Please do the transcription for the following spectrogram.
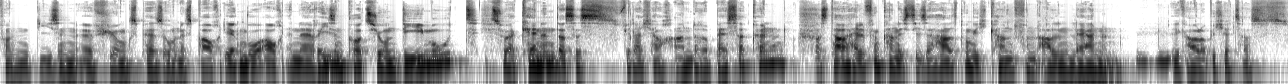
von diesen äh, Führungspersonen. Es braucht irgendwo auch eine Riesenportion Demut zu erkennen, dass es vielleicht auch andere besser können. Was da helfen kann, ist diese Haltung, ich kann von allen lernen. Mhm. Egal, ob ich jetzt als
